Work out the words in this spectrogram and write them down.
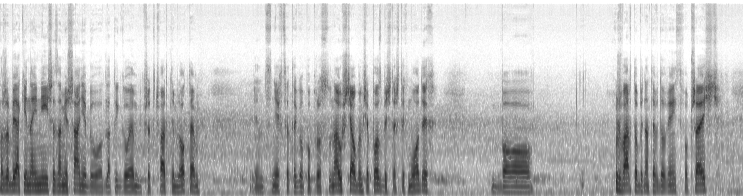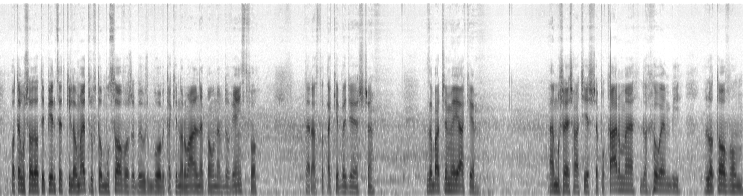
no żeby jakie najmniejsze zamieszanie było dla tych gołębi przed czwartym lotem. Więc nie chcę tego po prostu. No już chciałbym się pozbyć też tych młodych, bo już warto by na te wdowieństwo przejść. Potem już tych 500 km to musowo, żeby już byłoby takie normalne, pełne wdowieństwo. Teraz to takie będzie jeszcze. Zobaczymy jakie. Ale muszę jechać jeszcze po karmę dla gołębi lotową.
